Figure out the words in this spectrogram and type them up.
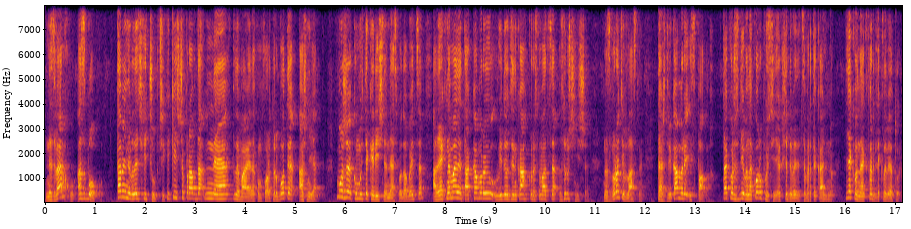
Не зверху, а збоку. Там є невеличкий чубчик, який, щоправда, не впливає на комфорт роботи аж ніяк. Може, комусь таке рішення не сподобається, але як на мене, так камерою у відеодзвінках користуватися зручніше. На звороті, власне, теж дві камери і спалах. Також зліва на корпусі, якщо дивитися вертикально, є конектор для клавіатури.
